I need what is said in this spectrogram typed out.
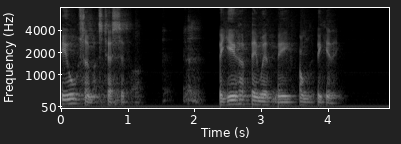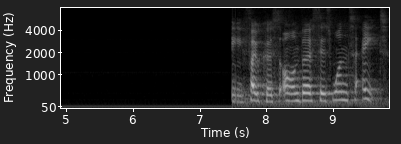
You also must testify, for you have been with me from the beginning. We focus on verses 1 to 8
